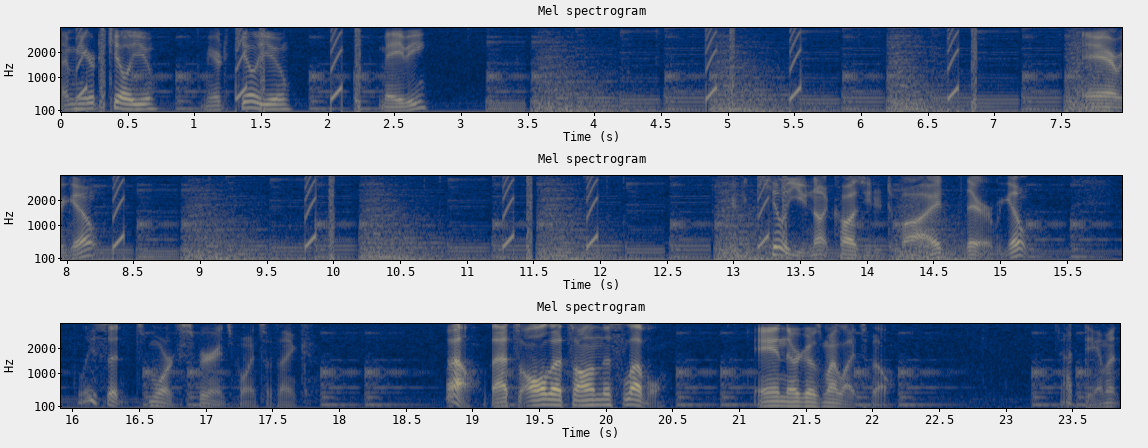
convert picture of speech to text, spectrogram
I'm here to kill you. I'm here to kill you. Maybe. There we go. Here to kill you, not cause you to divide. There we go. At least that's more experience points, I think. Well, that's all that's on this level. And there goes my light spell. God damn it.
